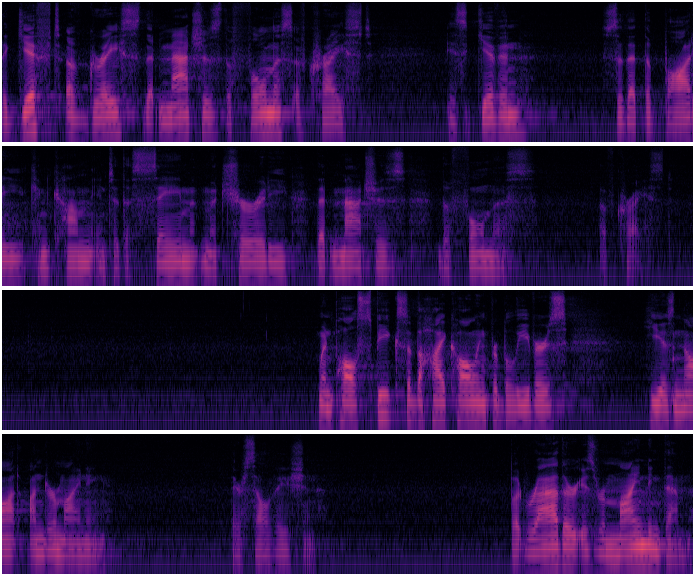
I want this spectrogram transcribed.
the gift of grace that matches the fullness of Christ is given so that the body can come into the same maturity that matches the fullness of Christ. When Paul speaks of the high calling for believers, he is not undermining their salvation, but rather is reminding them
